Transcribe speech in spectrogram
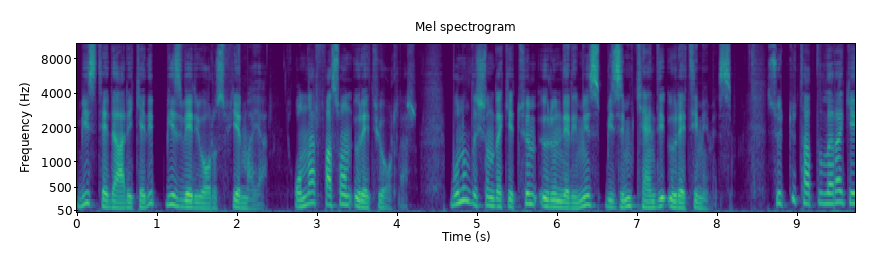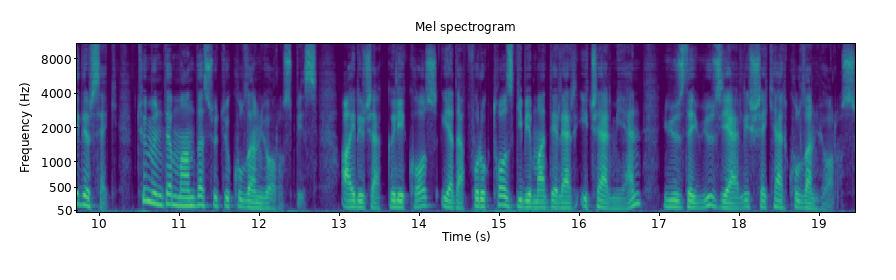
biz tedarik edip biz veriyoruz firmaya. Onlar fason üretiyorlar. Bunun dışındaki tüm ürünlerimiz bizim kendi üretimimiz. Sütlü tatlılara gelirsek, tümünde manda sütü kullanıyoruz biz. Ayrıca glikoz ya da fruktoz gibi maddeler içermeyen %100 yerli şeker kullanıyoruz.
